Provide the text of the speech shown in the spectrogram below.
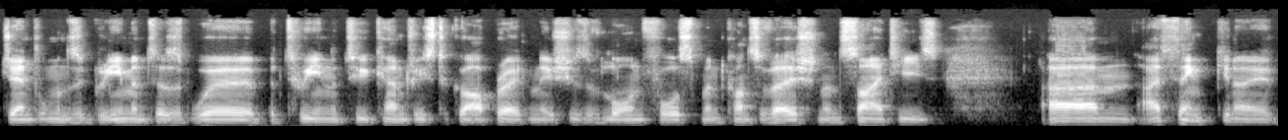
gentleman's agreement, as it were, between the two countries to cooperate on issues of law enforcement, conservation, and CITES. Um, I think you know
